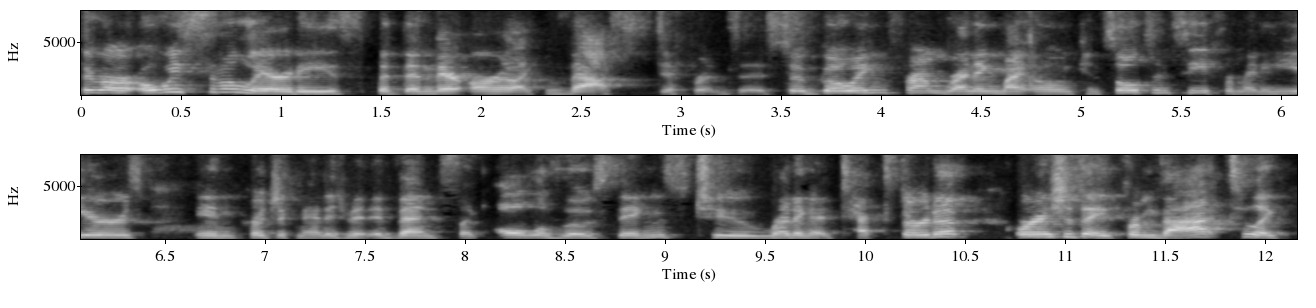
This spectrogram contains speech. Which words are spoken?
there are always similarities but then there are like vast differences so going from running my own consultancy for many years in project management events like all of those things to running a tech startup or i should say from that to like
